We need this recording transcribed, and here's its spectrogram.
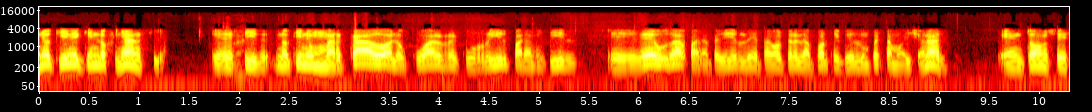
no tiene quien lo financie. Es decir, no tiene un mercado a lo cual recurrir para emitir eh, deuda, para pedirle, para golpearle la puerta y pedirle un préstamo adicional. Entonces,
